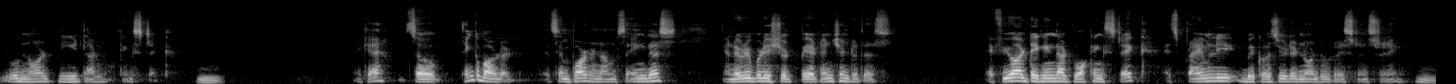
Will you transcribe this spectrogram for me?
you would not need that walking stick. Hmm. Okay? So think about it. It's important i'm saying this and everybody should pay attention to this. If you are taking that walking stick it's primarily because you did not do resistance training. Hmm.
